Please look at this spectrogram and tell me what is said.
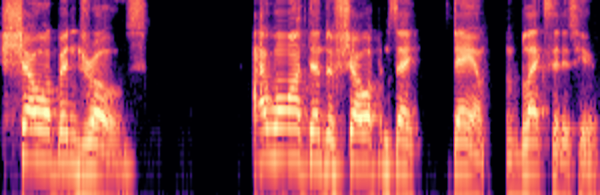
show up in droves. I want them to show up and say, damn, Blexit is here.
